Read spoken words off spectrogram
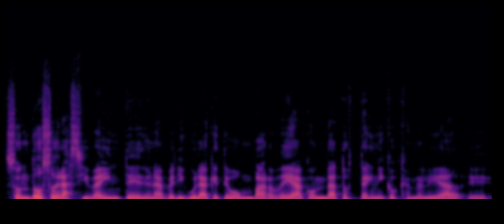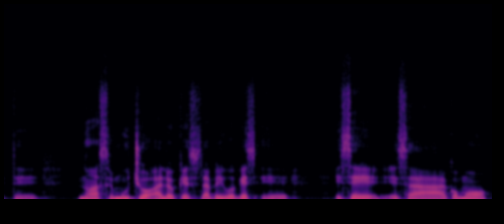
Son dos horas y veinte de una película que te bombardea con datos técnicos que en realidad este, no hace mucho a lo que es la película, que es eh, ese, esa como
